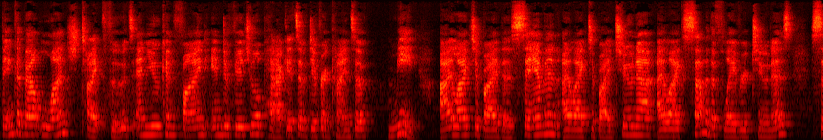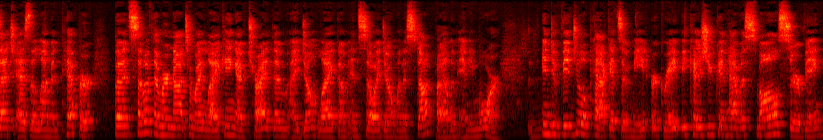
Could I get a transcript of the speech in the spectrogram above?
Think about lunch type foods and you can find individual packets of different kinds of meat. I like to buy the salmon, I like to buy tuna, I like some of the flavored tunas such as the lemon pepper, but some of them are not to my liking. I've tried them, I don't like them, and so I don't want to stockpile them anymore. Individual packets of meat are great because you can have a small serving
